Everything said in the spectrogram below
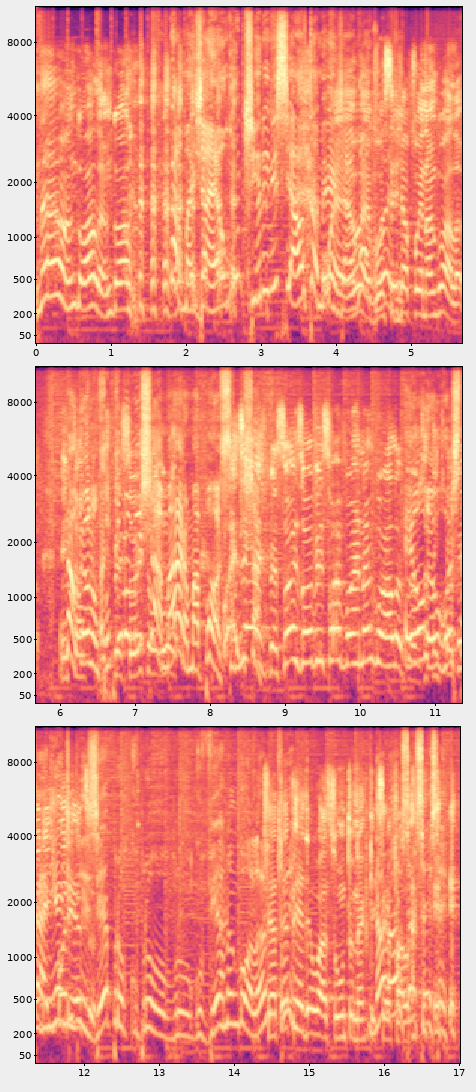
Não, Angola, Angola. Não, mas já é algum tiro inicial também. Ué, já é ué, você já foi na Angola? Então, não, eu não fui porque não me chamaram, mas, pô, se Pois é, cham- as pessoas ouvem sua voz na Angola. Eu, eu que gostaria de isso. dizer pro, pro, pro governo angolano. Você até que... perdeu o assunto, né? O que, que não, você ia não, falar? sei, sei, sei.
